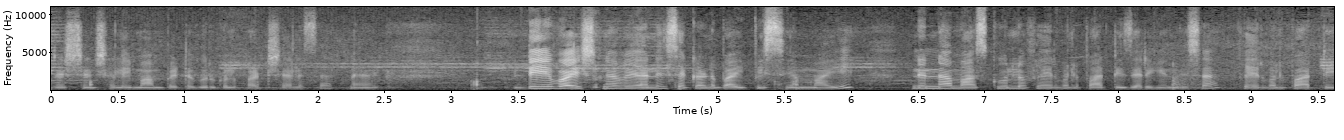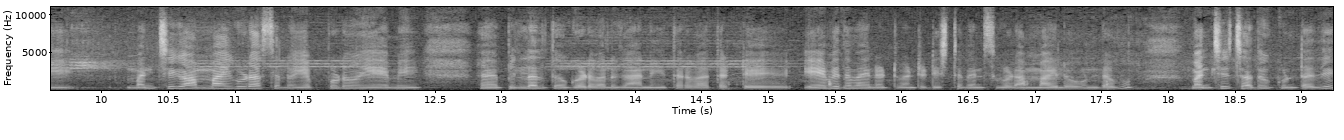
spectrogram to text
రెసిడెన్షియల్ ఇమాంపేట గురుకుల పాఠశాల సార్. నేను డి వైష్ణవి అని సెకండ్ బైపీసీ అమ్మాయి. నిన్న మా స్కూల్లో ఫేర్వెల్ పార్టీ జరిగింది సార్. ఫేర్వెల్ పార్టీ మంచిగా అమ్మాయి కూడా అసలు ఎప్పుడు ఏమి పిల్లలతో గొడవలు కానీ తర్వాత ఏ విధమైనటువంటి డిస్టర్బెన్స్ కూడా అమ్మాయిలో ఉండవు. మంచి చదువుకుంటుంది.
